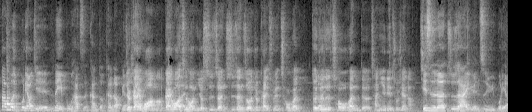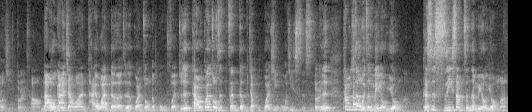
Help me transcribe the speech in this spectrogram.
大部分不了解内部，他只能看到看得到表。你就钙化嘛，钙化之后你就失真，失真之后你就开始出现仇恨，对，就是仇恨的产业链出现了。其实呢，就是还源自于不了解。对，好，那我刚才讲完台湾的这个观众的部分，就是台湾观众是真的比较不关心国际时事，可是他们是认为这没有用嘛？可是实际上真的没有用吗？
